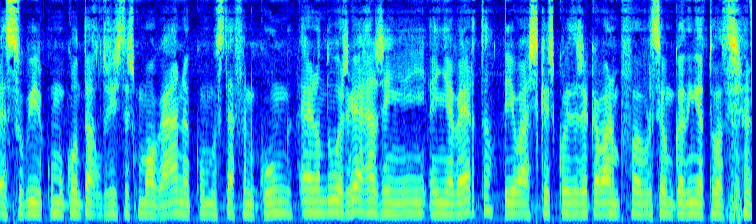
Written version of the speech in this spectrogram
a subir, como contrarrelogistas como o Gana, como o Stefan Kung. Eram duas guerras em, em aberto e eu acho que as coisas acabaram por favorecer um bocadinho a todos.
